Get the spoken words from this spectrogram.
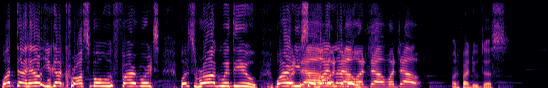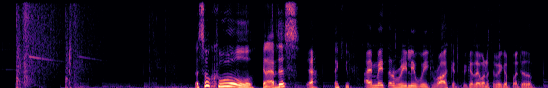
What the hell? You got crossbow with fireworks? What's wrong with you? Why are Watch you so out, high watch level? Out, watch out! Watch out! What if I do this? That's so cool. Can I have this? Yeah. Thank you. I made the really weak rockets because I wanted to make a bunch of them.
